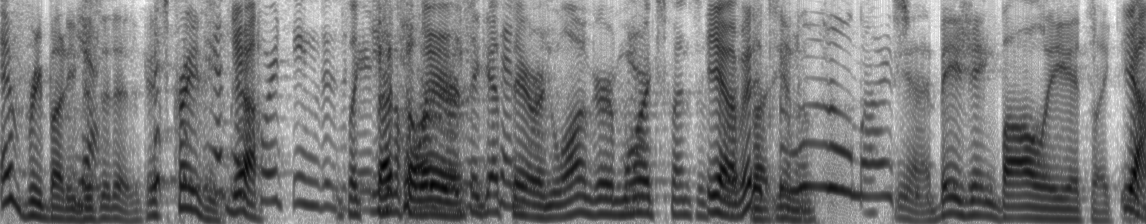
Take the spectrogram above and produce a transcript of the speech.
Everybody Yeah. visited. It's crazy. We had Yeah. like 14 visitors. It's like even That's harder hilarious. to get there and months. longer, more Yeah. expensive. Yeah, trip, but it's a know. little nicer. Yeah, Beijing, Bali. It's like Yeah,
